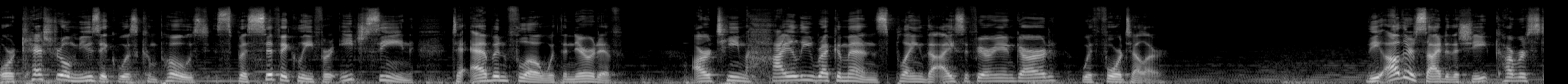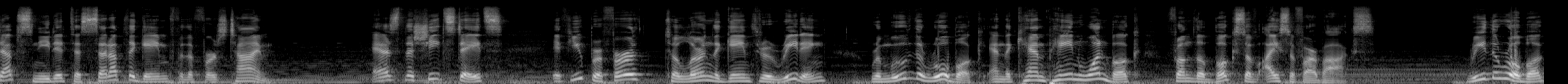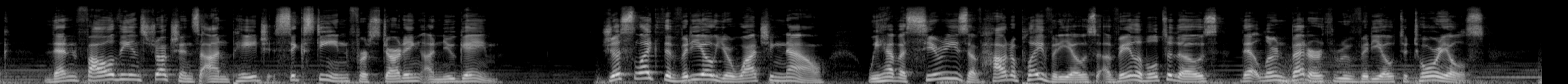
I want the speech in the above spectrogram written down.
Orchestral music was composed specifically for each scene to ebb and flow with the narrative. Our team highly recommends playing the Isofarian Guard with Foreteller. The other side of the sheet covers steps needed to set up the game for the first time. As the sheet states, if you prefer to learn the game through reading, remove the rulebook and the Campaign 1 book from the Books of Isofar box. Read the rulebook, then follow the instructions on page 16 for starting a new game. Just like the video you're watching now, we have a series of how to play videos available to those that learn better through video tutorials.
